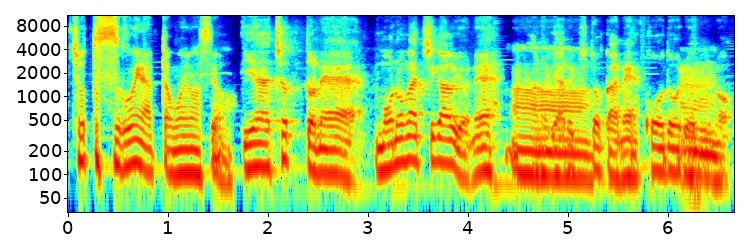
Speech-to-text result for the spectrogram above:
ちょっとすごいなって思いますよ。いやちょっとね物が違うよね。あのやる気とかね行動力の、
